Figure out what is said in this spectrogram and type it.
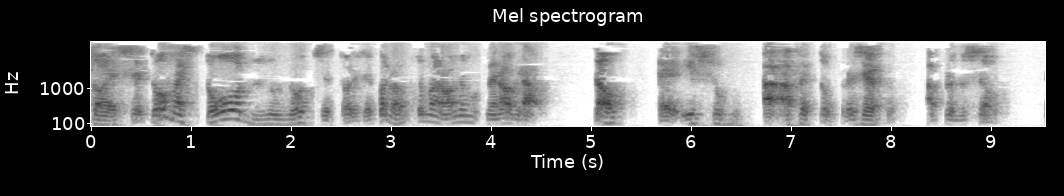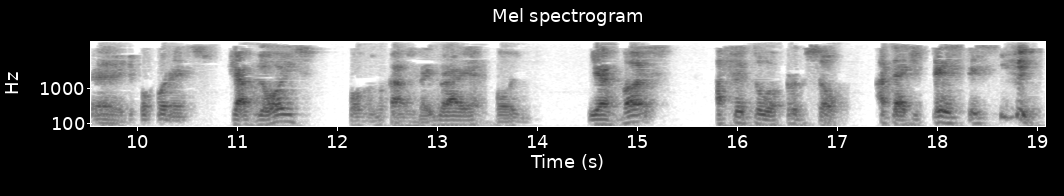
só esse setor, mas todos os outros setores econômicos em menor, menor grau. Então, é, isso afetou, por exemplo, a produção é, de componentes de aviões, como no caso da Embraer, Boeing e Afetou a produção até de têxteis, enfim,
